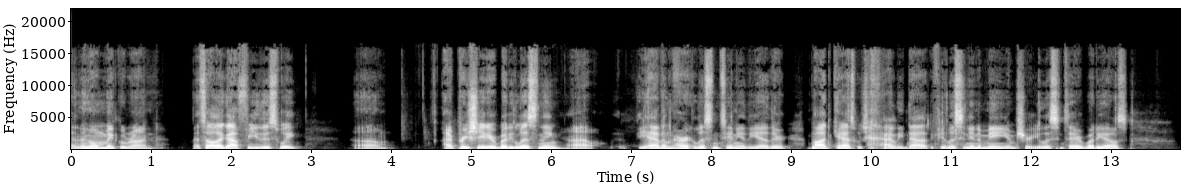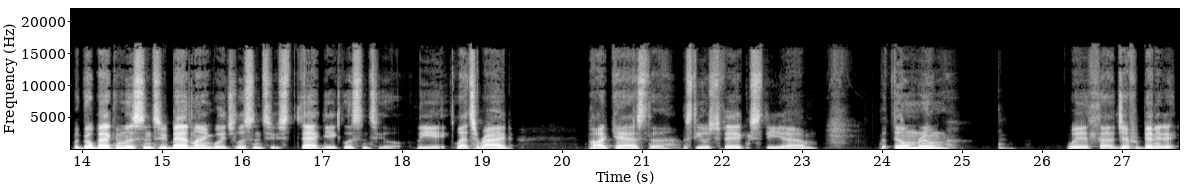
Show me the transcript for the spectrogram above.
and they're gonna make a run. That's all I got for you this week. Um, I appreciate everybody listening. Uh, if you haven't heard listened to any of the other podcasts, which I highly doubt, if you're listening to me, I'm sure you listen to everybody else. But go back and listen to Bad Language, listen to Stat Geek, listen to the Let's Ride podcast, the, the Steelers Fix, the um, the Film Room with uh, Geoffrey Benedict.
